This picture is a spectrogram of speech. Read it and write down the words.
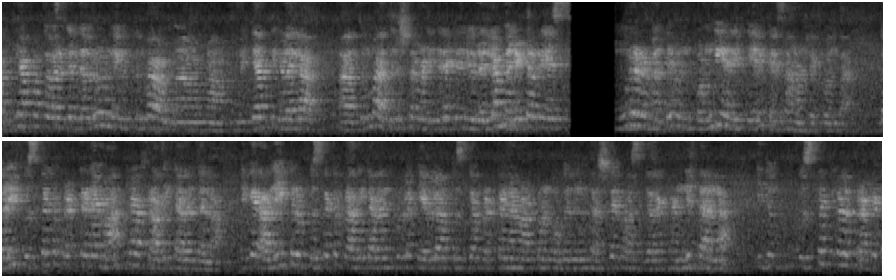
ಅಧ್ಯಾಪಕ ವರ್ಗದವರು ನೀವು ತುಂಬಾ ವಿದ್ಯಾರ್ಥಿಗಳೆಲ್ಲ ತುಂಬಾ ಅದೃಷ್ಟ ಮಾಡಿದ್ರೆ ಯಾಕಂದ್ರೆ ಇವರೆಲ್ಲ ಮೆರಿಟೋರಿಯಸ್ ಮೂರರ ಮಧ್ಯೆ ಒಂದು ಕೊಂಡಿಯ ರೀತಿಯಲ್ಲಿ ಕೆಲಸ ಮಾಡಬೇಕು ಅಂತ. ಬರೀ ಪುಸ್ತಕ ಪ್ರಕಟಣೆ ಮಾತ್ರ ಪ್ರಾಧಿಕಾರದ್ದಲ್ಲ ಯಾಕಂದ್ರೆ ಅನೇಕರು ಪುಸ್ತಕ ಪ್ರಾಧಿಕಾರ ಅಂತ ಕೂಡ ಕೇವಲ ಪುಸ್ತಕ ಪ್ರಕಟಣೆ ಮಾಡ್ಕೊಂಡು ಹೋಗೋದು ಅಂತ ಅಷ್ಟೇ ಭಾವಿಸಿದ್ದಾರೆ ಖಂಡಿತ ಅಲ್ಲ. ಇದು ಪುಸ್ತಕಗಳು ಪ್ರಕಟ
